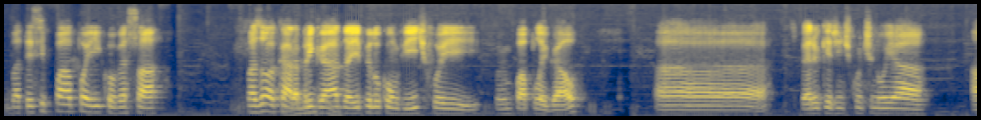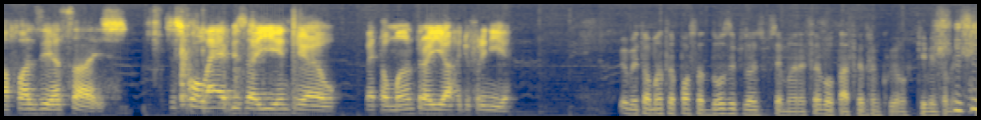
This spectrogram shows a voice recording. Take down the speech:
Bater esse papo aí, conversar. Mas, ó, cara, obrigado aí pelo convite, foi, foi um papo legal. Uh, espero que a gente continue a, a fazer essas, esses collabs aí entre o Metal Mantra e a Radiofrenia. O Metal Mantra posta 12 episódios por semana. Você vai voltar, fica tranquilo, que eventualmente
